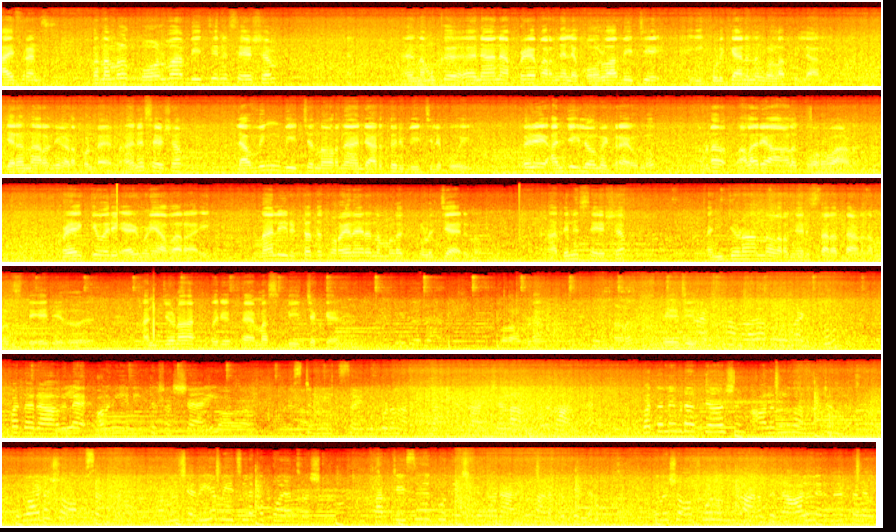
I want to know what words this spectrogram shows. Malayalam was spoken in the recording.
ഹായ് ഫ്രണ്ട്സ് ഇപ്പം നമ്മൾ കോൾവ ബീച്ചിന് ശേഷം നമുക്ക് ഞാൻ അപ്പോഴേ പറഞ്ഞല്ലേ കോൾവ ബീച്ച് ഈ കുളിക്കാനൊന്നും കൊള്ളത്തില്ല എന്ന്. ജനം നിറഞ്ഞു കിടപ്പുണ്ടായിരുന്നു. അതിനുശേഷം ലവിങ് ബീച്ച് എന്ന് പറഞ്ഞാൽ അതിന്റെ അടുത്തൊരു ബീച്ചിൽ പോയി. ഒരു അഞ്ച് കിലോമീറ്ററേ ഉള്ളൂ. അവിടെ വളരെ ആൾ കുറവാണ്. അപ്പോഴേക്കും ഒരു ഏഴുമണി ആവാറായി. എന്നാലും ഇരുട്ടത്ത് കുറേ നേരം നമ്മൾ കുളിച്ചായിരുന്നു. അതിനുശേഷം അഞ്ചുണ എന്ന് പറഞ്ഞൊരു സ്ഥലത്താണ് നമ്മൾ സ്റ്റേ ചെയ്തത്. അഞ്ചുണ ഒരു ഫേമസ് ബീച്ചൊക്കെയാണ് അപ്പോൾ അവിടെ ആണ് സ്റ്റേ ചെയ്തത്. രാവിലെ ഉറങ്ങി എണീറ്റ് ഫ്രഷായി ജസ്റ്റ് ബീച്ച് സൈഡിൽ കൂടെ നടക്കുന്ന കാഴ്ചകളാണ് ഇവിടെ കാണുന്നത്. ഇപ്പൊ തന്നെ ഇവിടെ അത്യാവശ്യം ആളുകൾ വന്നിട്ടുണ്ട്. ഒരുപാട് ഷോപ്സ് ഉണ്ട്. നമ്മൾ ചെറിയ ബീച്ചിലൊക്കെ പോയാൽ പ്രശ്നം. പർച്ചേസിംഗ് ഒക്കെ ഉദ്ദേശിക്കുന്നവരാണെങ്കിൽ നടക്കത്തില്ല. ഇങ്ങനെ ഷോപ്പുകളൊന്നും കാണത്തില്ല. ആൾ വരുന്നിടത്തല്ലേ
